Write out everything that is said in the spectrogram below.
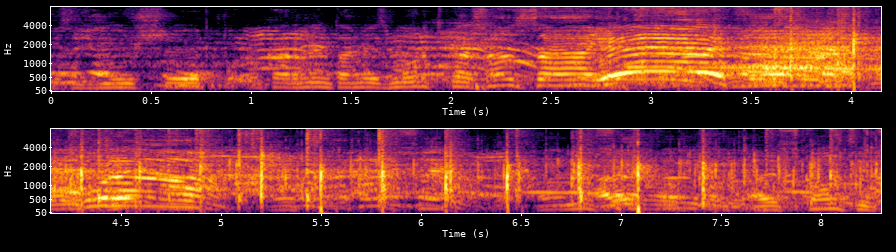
Jesteśmy już e, karnym, tam jest Mortka, szansa! Jest! Ura! Ale skończyć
